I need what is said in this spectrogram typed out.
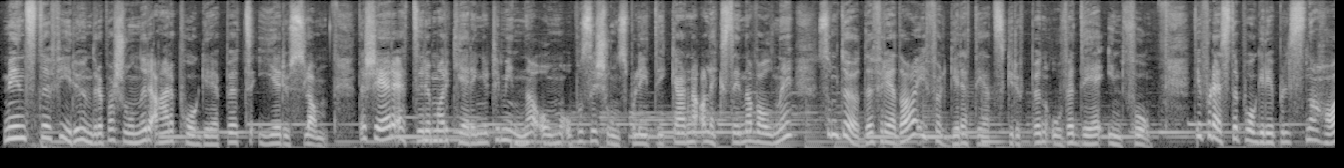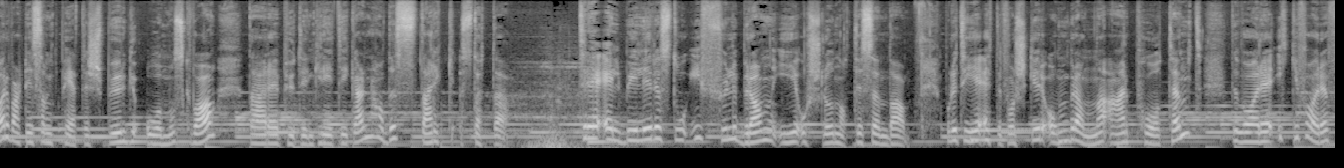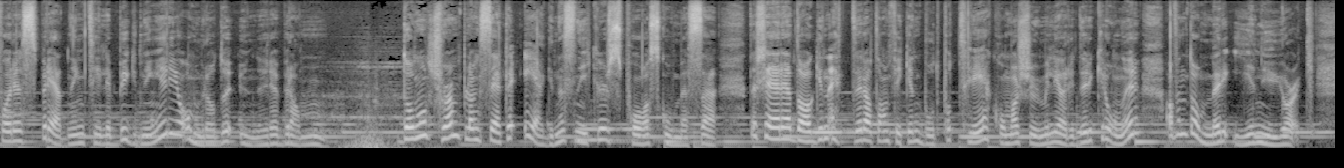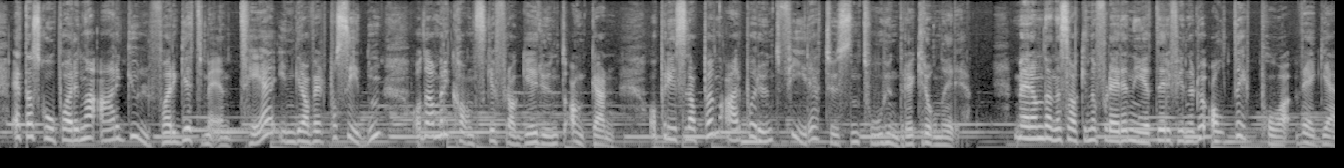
Minst 400 personer er pågrepet i Russland. Det skjer etter markeringer til minne om opposisjonspolitikeren Aleksej Navalnyj, som døde fredag, ifølge rettighetsgruppen OVD Info. De fleste pågripelsene har vært i St. Petersburg og Moskva, der Putin-kritikeren hadde sterk støtte. Tre elbiler sto i full brann i Oslo natt til søndag. Politiet etterforsker om brannene er påtent. Det var ikke fare for spredning til bygninger i området under brannen. Donald Trump lanserte egne sneakers på skomesse. Det skjer dagen etter at han fikk en bod på 3,7 milliarder kroner av en dommer i New York. Et av skoparene er gullfarget med en T inngravert på siden og det amerikanske flagget rundt ankelen. Og prislappen er på rundt 4200 kroner. Mer om denne saken og flere nyheter finner du alltid på VG.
